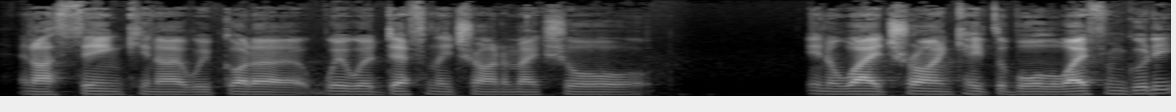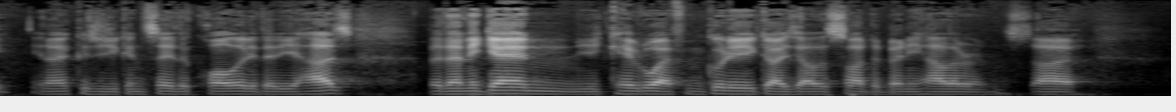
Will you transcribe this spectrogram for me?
and I think you know we've got to we were definitely trying to make sure, in a way, try and keep the ball away from Goody. You know because you can see the quality that he has. But then again, you keep it away from Goody, it goes the other side to Benny Halloran. So.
